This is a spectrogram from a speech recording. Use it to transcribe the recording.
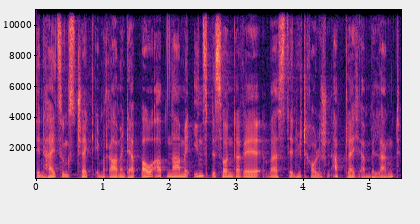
den Heizungscheck im Rahmen der Bauabnahme, insbesondere was den hydraulischen Abgleich anbelangt,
